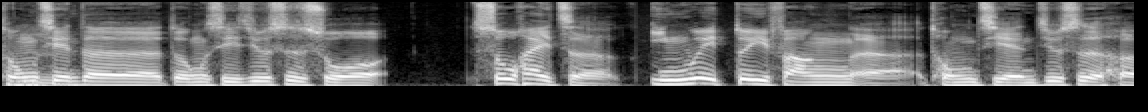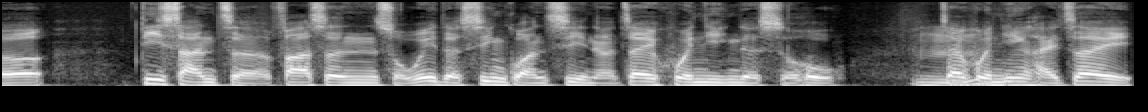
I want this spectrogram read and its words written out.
通奸的东西就是说，受害者因为对方呃通奸，就是和第三者发生所谓的性关系呢，在婚姻的时候，在婚姻还在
